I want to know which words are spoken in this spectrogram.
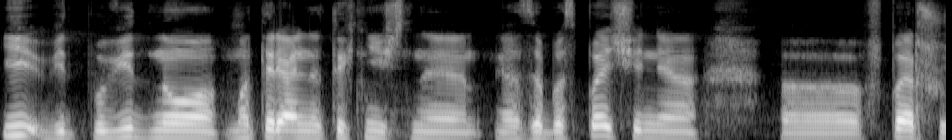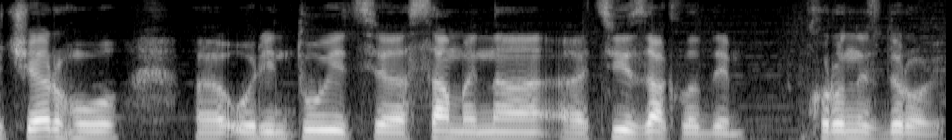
і відповідно матеріально-технічне забезпечення в першу чергу орієнтується саме на ці заклади охорони здоров'я.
